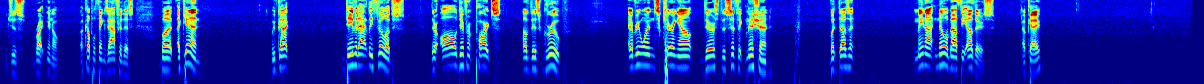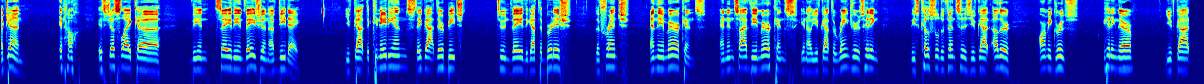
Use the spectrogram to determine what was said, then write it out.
which is right, you know, a couple things after this. But again, we've got David Atlee Phillips, they're all different parts of this group. Everyone's carrying out their specific mission, but doesn't may not know about the others. Okay? Again, you know, it's just like uh, the say the invasion of D-Day. You've got the Canadians; they've got their beach to invade. They got the British, the French, and the Americans. And inside the Americans, you know, you've got the Rangers hitting these coastal defenses. You've got other Army groups hitting there. You've got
